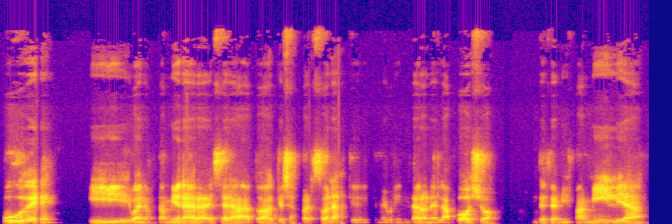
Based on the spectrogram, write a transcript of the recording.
pude y bueno, también agradecer a todas aquellas personas que, me brindaron el apoyo, desde mi familia,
